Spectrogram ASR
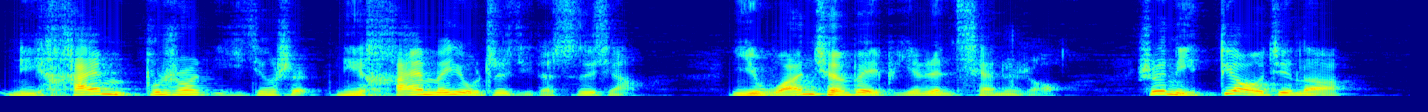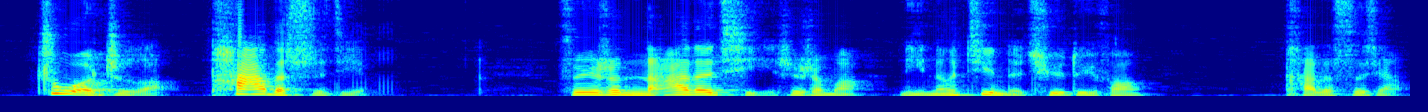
你还不是说已经是你还没有自己的思想，你完全被别人牵着走，所以你掉进了作者他的世界。所以说，拿得起是什么？你能进得去对方他的思想，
